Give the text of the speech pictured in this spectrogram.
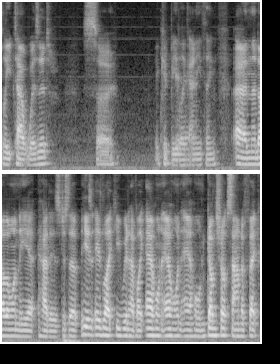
bleeped out "wizard," so it could be like anything. And another one he had is just a he's, he's like he would have like air horn, air horn, air horn, gunshot sound effect.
